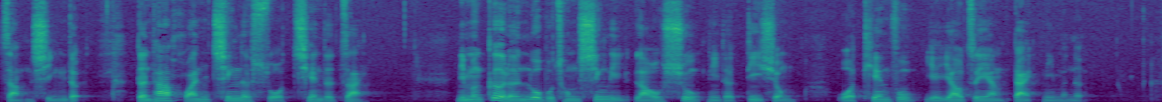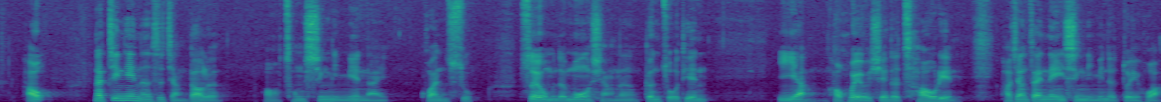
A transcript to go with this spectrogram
掌刑的。等他还清了所欠的债，你们个人若不从心里饶恕你的弟兄，我天父也要这样待你们了。好，那今天呢是讲到了哦，从心里面来宽恕，所以我们的默想呢跟昨天一样，好，会有一些的操练，好像在内心里面的对话。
